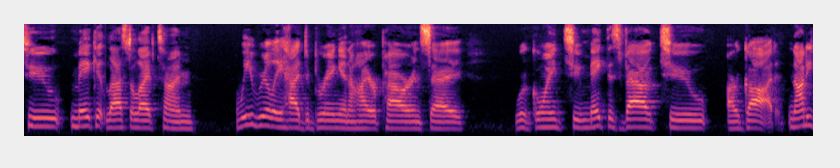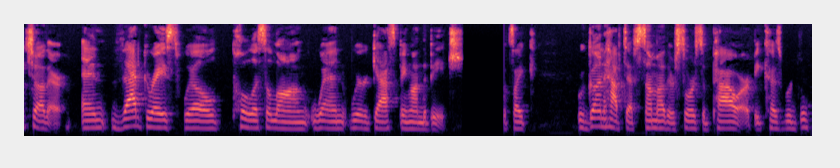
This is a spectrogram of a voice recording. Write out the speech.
to make it last a lifetime. We really had to bring in a higher power and say, we're going to make this vow to our God, not each other. And that grace will pull us along when we're gasping on the beach. It's like we're going to have to have some other source of power because we're just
